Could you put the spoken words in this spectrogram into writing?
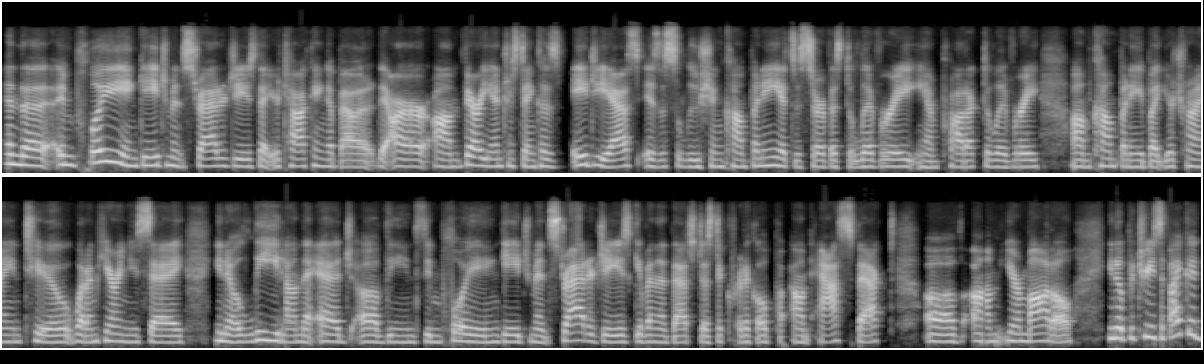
And the employee engagement strategies that you're talking about are um, very interesting because AGS is a solution company. It's a service delivery and product delivery um, company, but you're trying to, what I'm hearing you say, you know, lead on the edge of these employee engagement strategies, given that that's just a critical um, aspect of um, your model. You know, Patrice, if I could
